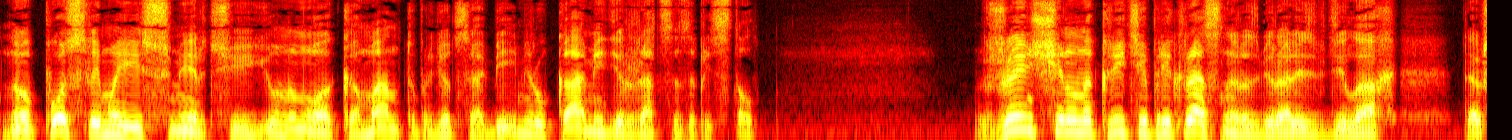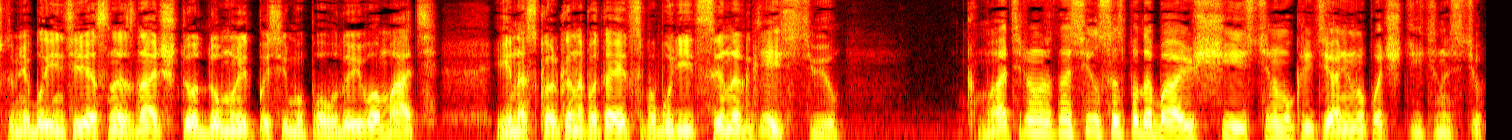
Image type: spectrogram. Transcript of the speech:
Но после моей смерти юному Акаманту придется обеими руками держаться за престол. Женщины на Крите прекрасно разбирались в делах, так что мне было интересно знать, что думает по всему поводу его мать — и насколько она пытается побудить сына к действию. К матери он относился с подобающей истинному критянину почтительностью,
